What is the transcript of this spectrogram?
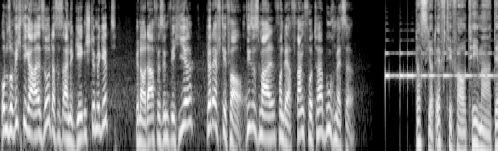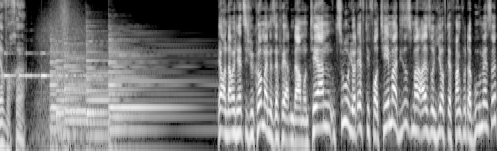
Umso wichtiger also, dass es eine Gegenstimme gibt, Genau dafür sind wir hier, JFTV, dieses Mal von der Frankfurter Buchmesse. Das JFTV-Thema der Woche. Ja, und damit herzlich willkommen, meine sehr verehrten Damen und Herren, zu JFTV-Thema. Dieses Mal also hier auf der Frankfurter Buchmesse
